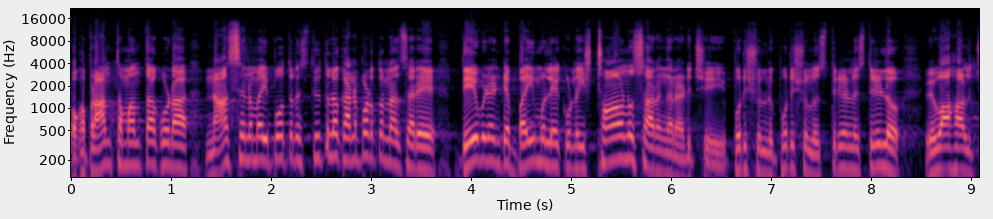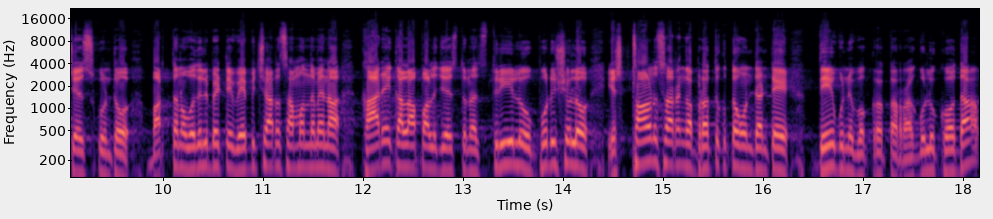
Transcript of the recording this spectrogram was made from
ఒక ప్రాంతమంతా కూడా నాశనం అయిపోతున్న స్థితిలో కనపడుతున్నా సరే దేవుడంటే భయం లేకుండా ఇష్టానుసారంగా నడిచి పురుషుల్ని పురుషులు స్త్రీలను స్త్రీలు వివాహాలు చేసుకుంటూ భర్తను వదిలిపెట్టి వ్యభిచార సంబంధమైన కార్యకలాపాలు చేస్తున్న స్త్రీలు పురుషులు ఇష్టానుసారంగా బ్రతుకుతూ ఉంటే దేవుని వక్రత రగులుకోదా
